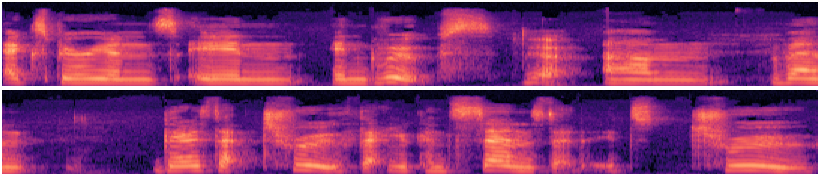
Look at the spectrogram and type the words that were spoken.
experience in in groups. Yeah. Um, when there's that truth that you can sense that it's true,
